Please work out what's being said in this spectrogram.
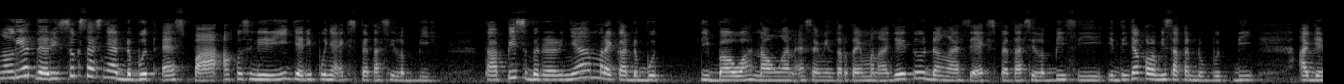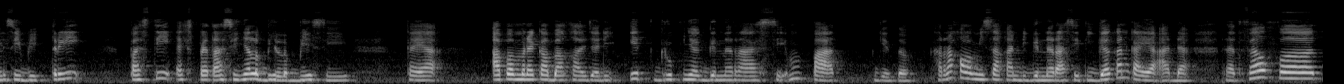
Ngeliat dari suksesnya debut Espa, aku sendiri jadi punya ekspektasi lebih. Tapi sebenarnya mereka debut di bawah naungan SM Entertainment aja itu udah ngasih ekspektasi lebih sih. Intinya kalau misalkan debut di agensi Big Three pasti ekspektasinya lebih-lebih sih. Kayak apa mereka bakal jadi it grupnya generasi 4 gitu. Karena kalau misalkan di generasi 3 kan kayak ada Red Velvet,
